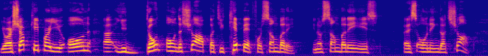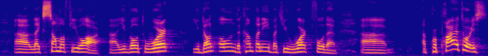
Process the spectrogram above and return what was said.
You're a shopkeeper, you own, uh, you don't own the shop, but you keep it for somebody. You know, somebody is is owning that shop, uh, like some of you are. Uh, you go to work, you don't own the company, but you work for them. Uh, a proprietor is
